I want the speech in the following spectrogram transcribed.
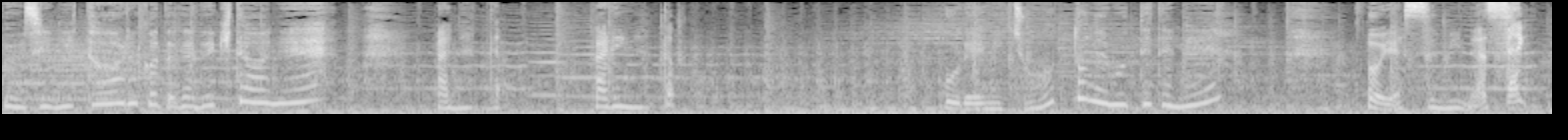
無事に通ることができたわね。あなたありがとう。お礼にちょっと眠っててね。おやすみなさい。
